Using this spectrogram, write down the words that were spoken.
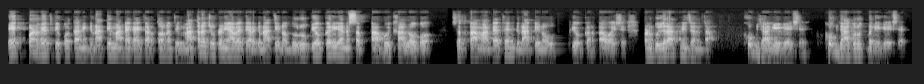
એક પણ વ્યક્તિ પોતાની જ્ઞાતિ માટે કઈ કરતો નથી. માત્ર ચૂંટણી આવે ત્યારે જ્ઞાતિનો દુરુપયોગ કરી અને સત્તા ભૂખા લોકો સત્તા માટે થઈને જ્ઞાતિનો ઉપયોગ કરતા હોય છે. પણ ગુજરાતની જનતા ખૂબ જાગી ગઈ છે. ખૂબ જાગૃત બની ગઈ છે.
